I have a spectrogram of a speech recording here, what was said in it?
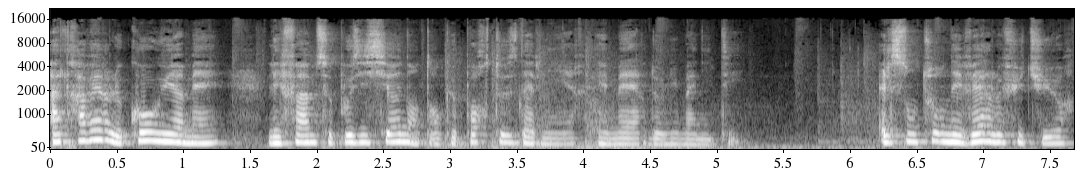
À travers le Kouyame, les femmes se positionnent en tant que porteuses d'avenir et mères de l'humanité. Elles sont tournées vers le futur,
